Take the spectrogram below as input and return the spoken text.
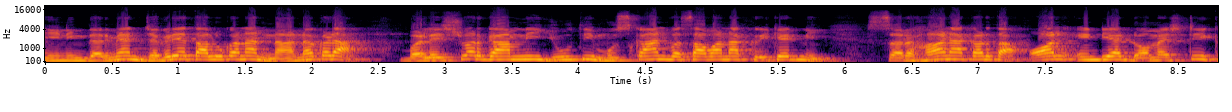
ઇનિંગ દરમિયાન ઝઘડિયા તાલુકાના નાનકડા બલેશ્વર ગામની યુવતી મુસ્કાન વસાવાના ક્રિકેટની સરાહના કરતા ઓલ ઇન્ડિયા ડોમેસ્ટિક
